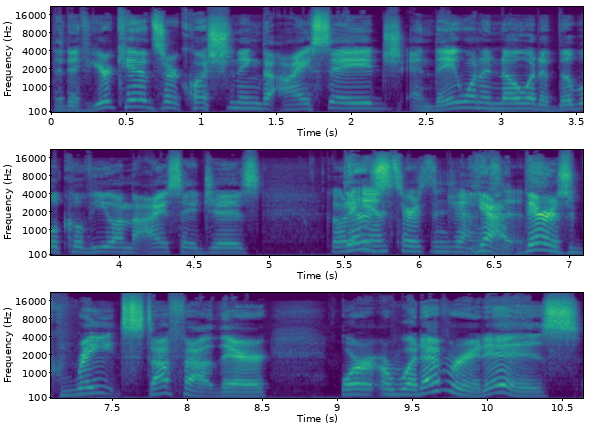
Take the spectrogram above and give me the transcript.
that if your kids are questioning the Ice Age and they want to know what a biblical view on the Ice Age is, Go to Answers in Genesis. yeah, there's great stuff out there, or or whatever it is.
